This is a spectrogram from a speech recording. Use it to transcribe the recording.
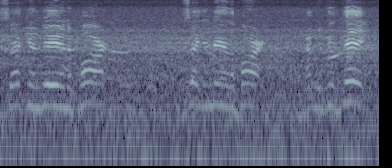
Second day in the park. Second day in the park. Having a good day.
